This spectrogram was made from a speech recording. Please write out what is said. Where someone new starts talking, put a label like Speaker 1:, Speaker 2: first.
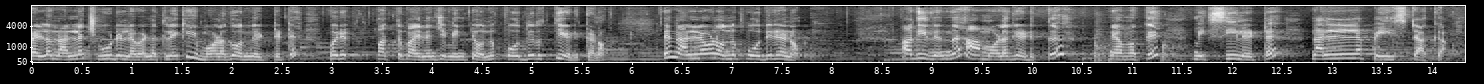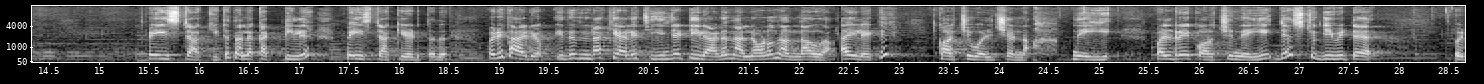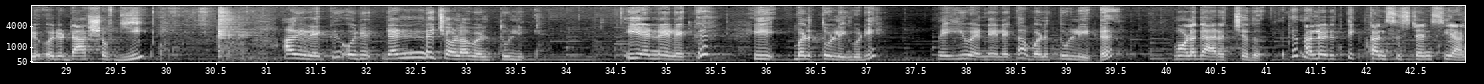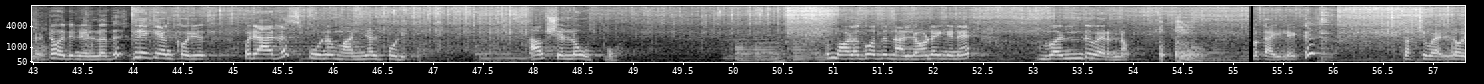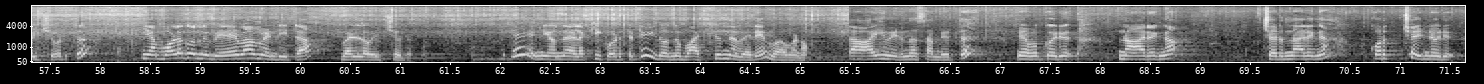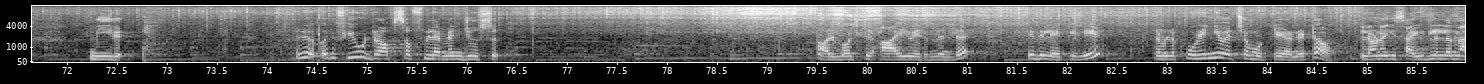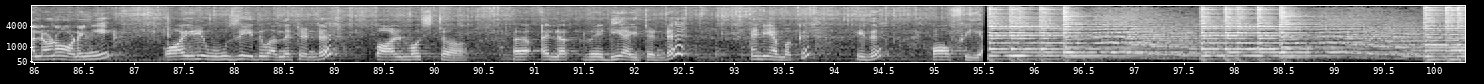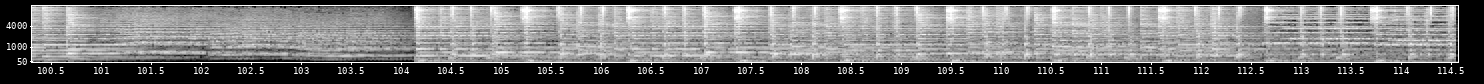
Speaker 1: വെള്ളം നല്ല ചൂടുള്ള വെള്ളത്തിലേക്ക് ഈ മുളക് ഒന്ന് ഇട്ടിട്ട് ഒരു പത്ത് പതിനഞ്ച് മിനിറ്റ് ഒന്ന് പൊതിർത്തിയെടുക്കണം. ഇത് നല്ലോണം ഒന്ന് പൊതിരണം. അതിൽ നിന്ന് ആ മുളക് എടുത്ത് നമുക്ക് മിക്സിയിലിട്ട് നല്ല പേസ്റ്റാക്കുക പേസ്റ്റ് ആക്കിയിട്ട് നല്ല കട്ടിയിൽ പേസ്റ്റ് ആക്കി എടുത്തത്. ഒരു കാര്യം ഇത് ഉണ്ടാക്കിയാൽ ചീഞ്ചട്ടിയിലാണ് നല്ലോണം നന്നാവുക. അതിലേക്ക് കുറച്ച് വെളിച്ചെണ്ണ നെയ്യ് വളരെ കുറച്ച് നെയ്യ് ജസ്റ്റ് ഗിവ് ഇറ്റ് ഒരു ഒരു ഡാഷ് ഓഫ് ഗീ അതിലേക്ക് ഒരു രണ്ട് ചുള വെളുത്തുള്ളി. ഈ എണ്ണയിലേക്ക് ഈ വെളുത്തുള്ളിയും കൂടി നെയ്യും എണ്ണയിലേക്ക് ആ വെളുത്തുള്ളി ഇട്ട് മുളക് അരച്ചത്. ഒക്കെ നല്ലൊരു തിക്ക് കൺസിസ്റ്റൻസിയാണ് കേട്ടോ ഇതിനുള്ളത്. ഇതിലേക്ക് ഞങ്ങൾക്ക് ഒരു ഒരു അര സ്പൂണ് മഞ്ഞൾപ്പൊടി. ആവശ്യമുള്ള ഉപ്പും. മുളക് ഒന്ന് നല്ലോണം ഇങ്ങനെ വെന്ത് വരണം. കയ്യിലേക്ക് കുറച്ച് വെള്ളം ഒഴിച്ചു കൊടുത്ത് ഞാൻ മുളകൊന്ന് വേവാൻ വേണ്ടിയിട്ടാണ് വെള്ളം ഒഴിച്ചത്. ഓക്കെ ഇനി ഒന്ന് ഇളക്കി കൊടുത്തിട്ട് ഇതൊന്ന് വറ്റുന്ന വരെ വേവണം. തായി വരുന്ന സമയത്ത് നമുക്കൊരു നാരങ്ങ ചെറുനാരങ്ങ കുറച്ച് അതിന്റെ ഒരു നീര് ഒരു ഒരു few drops of lemon juice almost ആയി വരുന്നുണ്ട്. ഇതിലേക്ക് ഇനി നമ്മൾ പുഴുങ്ങി വെച്ച മുട്ടയാണ് കേട്ടോ. നല്ലോണം ഈ സൈഡിലെല്ലാം നല്ലോണം ഉണങ്ങി ഓയിൽ യൂസ് ചെയ്ത് വന്നിട്ടുണ്ട്. ഇപ്പോൾ ഓൾമോസ്റ്റ് എല്ലാം റെഡി ആയിട്ടുണ്ട്. ഇനി നമുക്ക് ഇത് ഓഫ് ചെയ്യാം.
